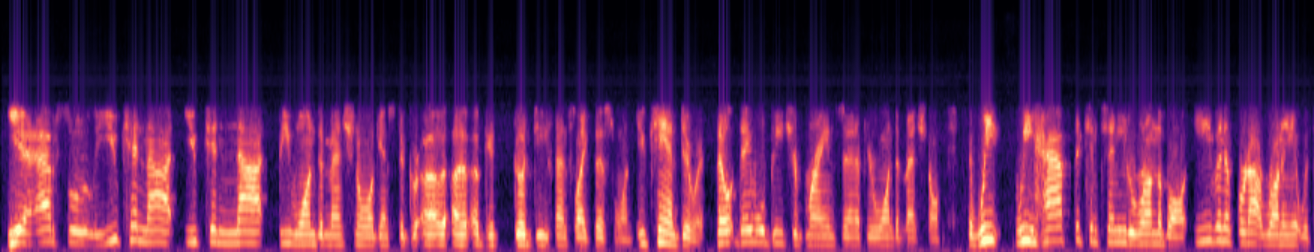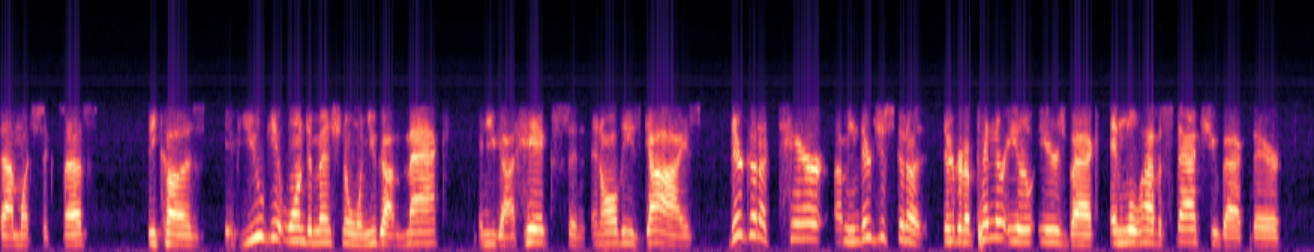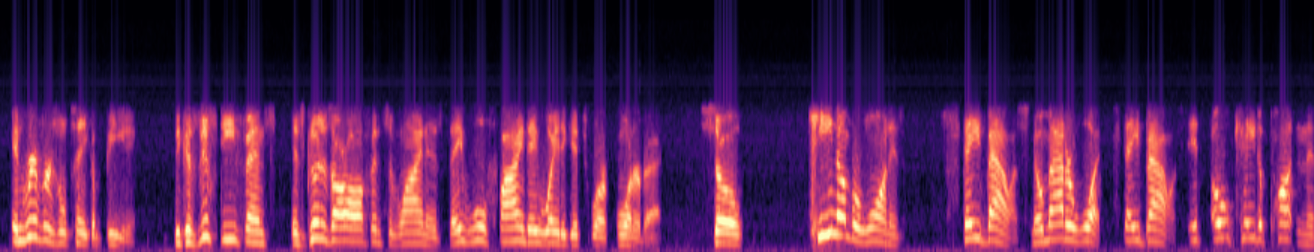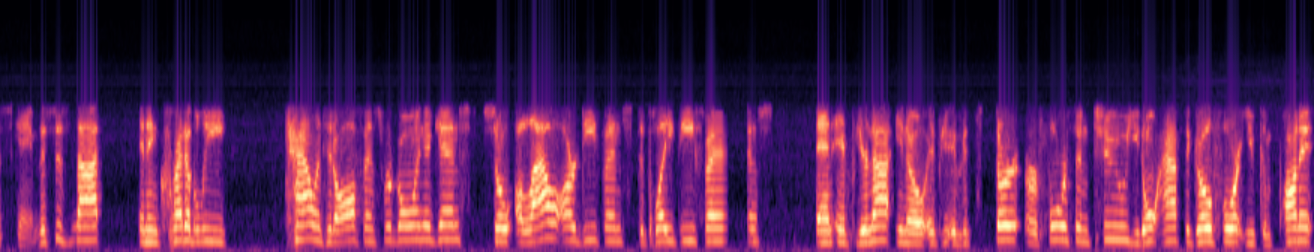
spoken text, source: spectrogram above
Yeah, absolutely. You cannot you cannot be one dimensional against a, uh, a, a good, defense like this one. You can't do it. They'll, they will beat your brains in if you're one dimensional. We we have to continue to run the ball, even if we're not running it with that much success, because if you get one dimensional when you got Mack and you got Hicks and, and all these guys, they're gonna tear. I mean, they're just gonna they're gonna pin their ears back, and we'll have a statue back there, and Rivers will take a beating because this defense, as good as our offensive line is, they will find a way to get to our cornerback. So, key number one is stay balanced, no matter what. Stay balanced. It's okay to punt in this game. This is not an incredibly talented offense we're going against. So allow our defense to play defense and if you're not, you know, if if it's third or fourth and two, you don't have to go for it. You can punt it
